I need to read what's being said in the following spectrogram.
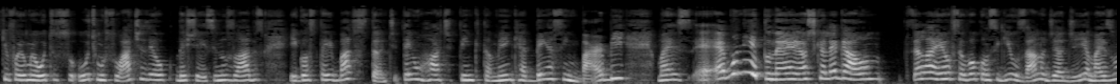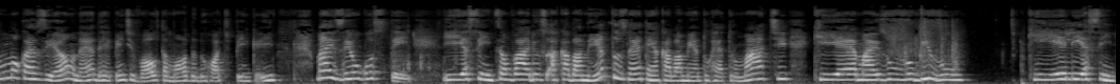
que foi o meu último swatch, eu deixei esse nos lábios e gostei bastante. Tem um hot pink também, que é bem assim Barbie, mas é, é bonito, né? Eu acho que é legal. Sei lá eu se eu vou conseguir usar no dia a dia, mas numa ocasião, né? De repente volta a moda do hot pink aí. Mas eu gostei. E assim, são vários acabamentos, né? Tem acabamento retro mate, que é mais Ruby Roo, que ele, assim,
